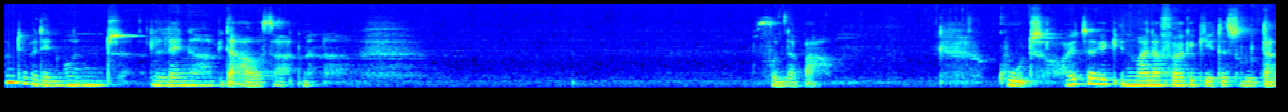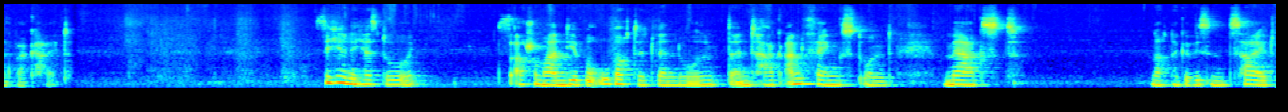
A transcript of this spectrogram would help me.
und über den Mund länger wieder ausatmen. Wunderbar. Gut, heute in meiner Folge geht es um Dankbarkeit. Sicherlich hast du es auch schon mal an dir beobachtet, wenn du deinen Tag anfängst und merkst nach einer gewissen Zeit,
